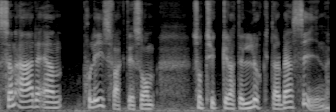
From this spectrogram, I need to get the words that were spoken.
Sen är det en polis faktiskt som som tycker att det luktar bensin.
